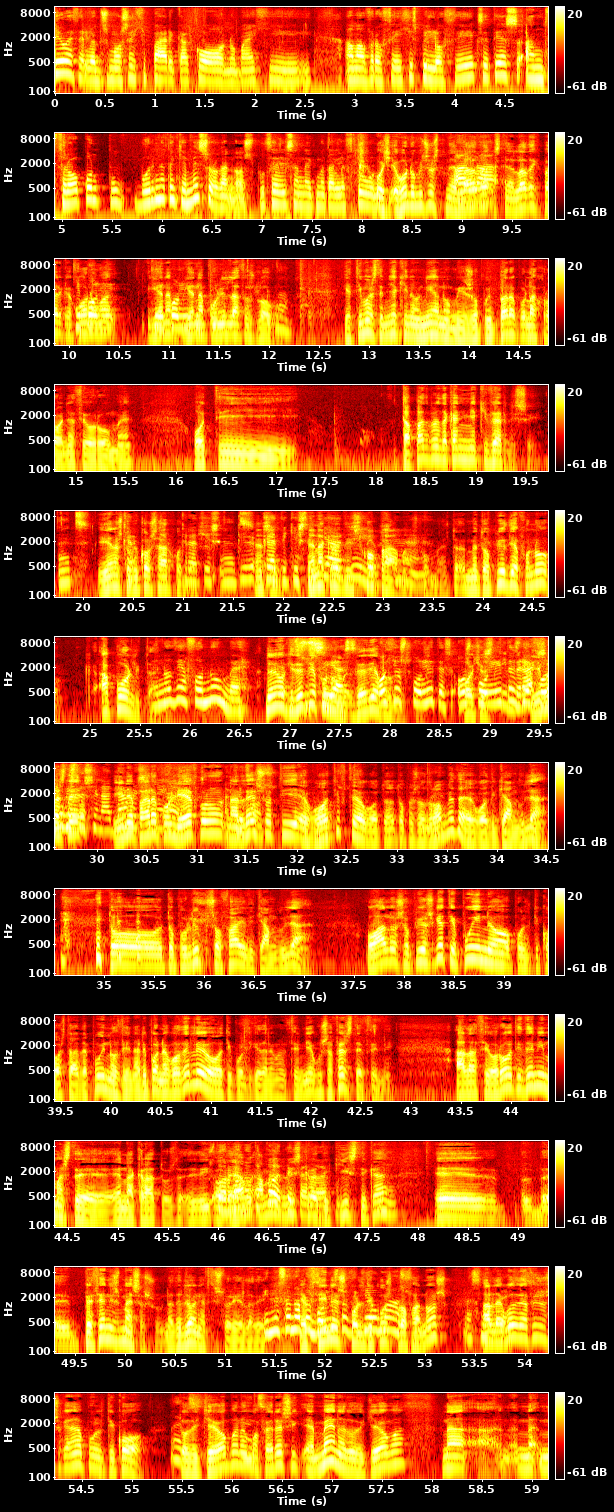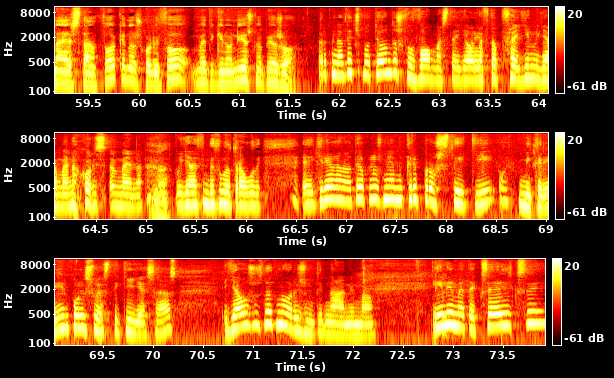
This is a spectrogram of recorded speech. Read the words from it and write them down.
και ο εθελοντισμός έχει πάρει κακό όνομα, έχει αμαυρωθεί, έχει σπηλωθεί εξαιτίας ανθρώπων που μπορεί να ήταν και μέσα οργανώσεις που θέλησαν να εκμεταλλευτούν. Όχι, εγώ νομίζω στην Ελλάδα, στην Ελλάδα έχει πάρει κακό όνομα για, ένα, για ένα πολύ λάθος λόγο. Ναι. Γιατί είμαστε μια κοινωνία, νομίζω, που πάρα πολλά χρόνια θεωρούμε ότι τα πάντα πρέπει να τα κάνει μια κυβέρνηση Έτσι. ή ένας τοπικός άρχοντας. Ένα κρατιστικό πράγμα, ναι. πούμε. Με το οποίο διαφωνώ απόλυτα. Ενώ διαφωνούμε. Ναι, όχι, δεν διαφωνούμε. Δεν διαφωνούμε. Όχι ως πολίτες. Ω πολίτες διαφωνούμε. Είναι πάρα πολύ εύκολο να λες ότι εγώ τι φταίω εγώ τώρα, το πεζοδρόμιο, εγώ δικιά μου δουλειά. το, το πουλί που σοφάει δικιά μου δουλειά. Ο άλλος, ο οποίος, γιατί, πού είναι ο πολιτικός τάδε, πού είναι ο Δίνα. Λοιπόν, εγώ δεν λέω ότι οι πολιτικοί δεν έχουν ευθύνη, έχουν σαφέστε ευθύνη. Αλλά θεωρώ ότι δεν είμαστε ένα κράτος. Αν μιλήσει κρατικίστικα, ναι. Ε, ε, πεθαίνεις μέσα σου. Να τελειώνει αυτή η ιστορία δηλαδή. Ευθύνες στου πολιτικούς προφανώς, αλλά εγώ δεν αφήσω σε κανένα πολιτικό το δικαίωμα να μου αφαιρέσει εμένα το δικαίωμα να, να, να αισθανθώ και να ασχοληθώ με την κοινωνία στην οποία ζω. Πρέπει να δείξουμε ότι όντως φοβόμαστε για όλα αυτά που θα γίνουν για μένα χωρίς εμένα. Ναι. Για να θυμηθούμε το τραγούδι. Ε, κυρία Γανωτή, απλώς μια μικρή προσθήκη, όχι μικρή, είναι πολύ ουσιαστική για εσά, για όσους δεν γνωρίζουν την άνοιμα. Είναι η μετεξέλιξη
